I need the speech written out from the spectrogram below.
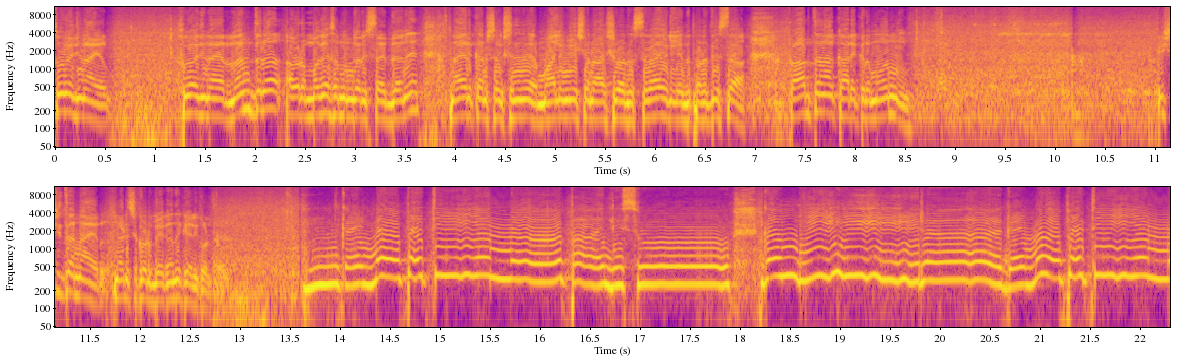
ಸೂರಜ್ ನಾಯರ್. ಸೂರಜ್ ನಾಯರ್ ನಂತರ ಅವರ ಮಗ ಸಂಬಂಧಿಸ್ತಾ ಇದ್ದಾನೆ. ನಾಯರ್ ಕನ್ಸ್ಟ್ರಕ್ಷನ್, ಮಾಲಿಂಗೇಶ್ವರ ಆಶೀರ್ವಾದ ಸದಾ ಇರಲಿ ಎಂದು ಪ್ರಾರ್ಥಿಸ್ತಾ ಪ್ರಾರ್ಥನಾ ಕಾರ್ಯಕ್ರಮವನ್ನು ಇಶಿತಾ ನಾಯರ್ ನಡೆಸಿಕೊಡ್ಬೇಕಂತ ಕೇಳಿಕೊಳ್ತೇವೆ. ಗಣಪತಿಯನ್ನ ಪಾಲಿಸು. ಗಂಭೀರ ಗಣಪತಿಯನ್ನ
